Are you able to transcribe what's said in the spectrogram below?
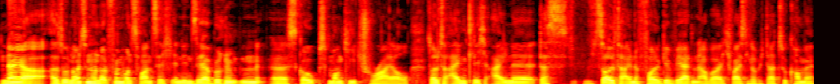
naja, also 1925 in den sehr berühmten äh, Scopes Monkey Trial sollte eigentlich eine, das sollte eine Folge werden, aber ich weiß nicht, ob ich dazu komme.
